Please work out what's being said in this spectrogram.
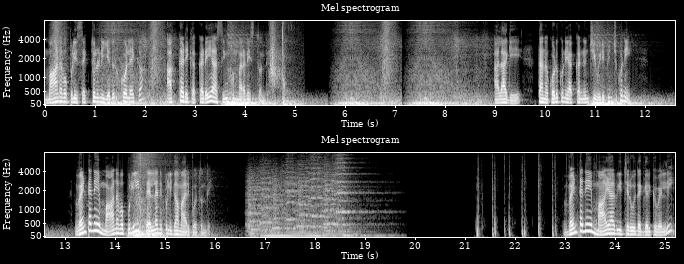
మానవ పులి శక్తులని ఎదుర్కోలేక అక్కడికక్కడే ఆ సింహం మరణిస్తుంది. అలాగే తన కొడుకుని అక్కడి నుంచి విడిపించుకుని వెంటనే మానవ పులి తెల్లని పులిగా మారిపోతుంది. వెంటనే మాయావి చెరువు దగ్గరికి వెళ్ళి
